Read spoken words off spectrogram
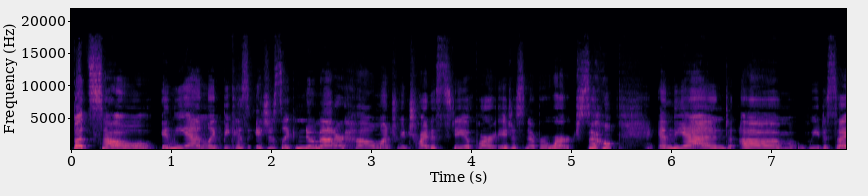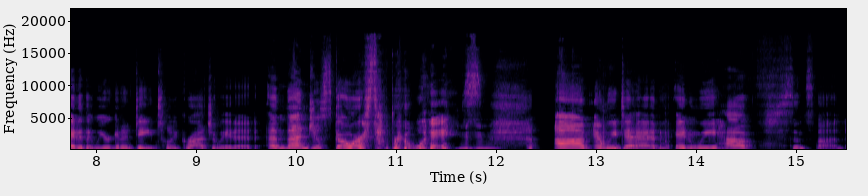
but so in the end like because it's just like no matter how much we try to stay apart it just never worked. So in the end um we decided that we were going to date until we graduated and then just go our separate ways. Mhm. Um, and we did, and we have since then.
